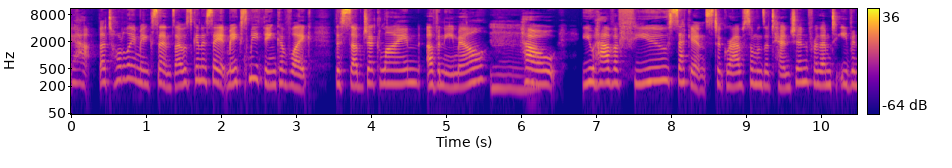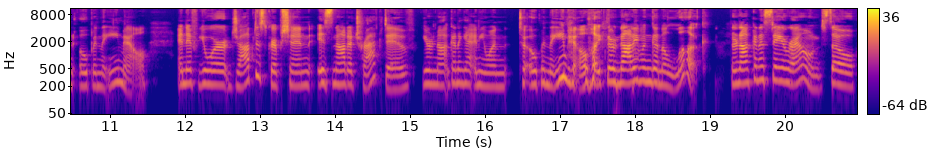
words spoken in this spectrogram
Yeah, that totally makes sense. I was going to say it makes me think of like the subject line of an email, mm. how you have a few seconds to grab someone's attention for them to even open the email. And if your job description is not attractive, you're not going to get anyone to open the email. Like they're not even going to look. They're not going to stay around. So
